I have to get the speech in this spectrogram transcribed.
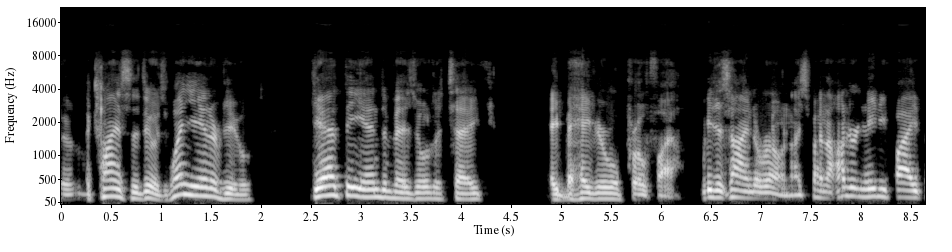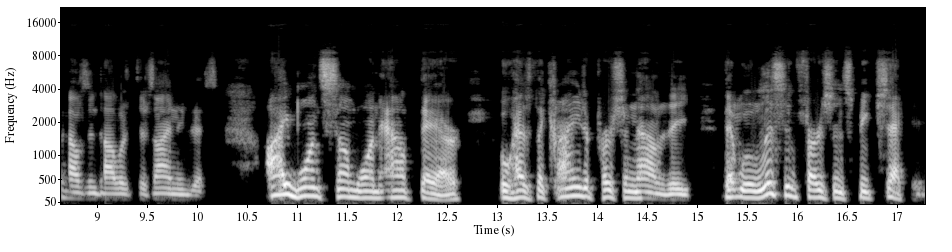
my clients to do is when you interview, get the individual to take a behavioral profile. We designed our own. I spent $185,000 designing this. I want someone out there who has the kind of personality that will listen first and speak second.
